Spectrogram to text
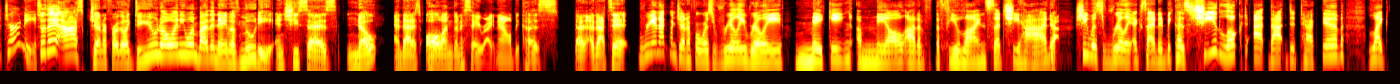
attorney. So they ask Jennifer, they're like, Do you know anyone by the name of Moody? And she says, No. And that is all I'm going to say right now because tha- uh, that's it. Reenactment Jennifer was really, really making a meal out of the few lines that she had. Yeah. She was really excited because she looked at that detective like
